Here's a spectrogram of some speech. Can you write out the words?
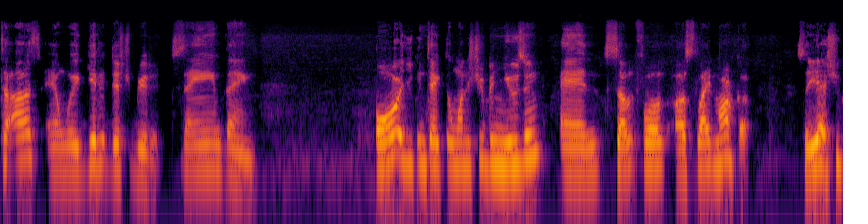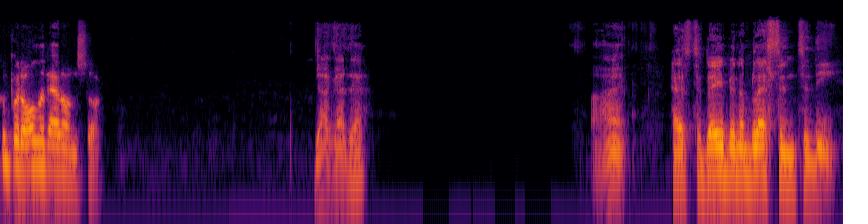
to us, and we get it distributed. Same thing. Or you can take the one that you've been using and sell it for a slight markup. So yes, you can put all of that on the store. Y'all got that? All right. Has today been a blessing to thee?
